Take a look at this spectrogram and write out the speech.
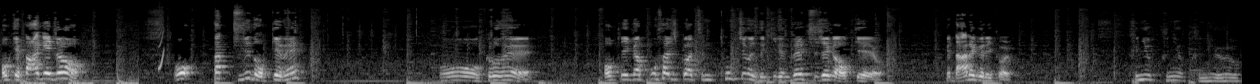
어깨 빠개져. 어? 딱 주제도 어깨네? 오, 그러네. 어깨가 뽀사질 것 같은 통증을 느끼는데 주제가 어깨예요. 나를 그릴걸. 근육, 근육, 근육,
